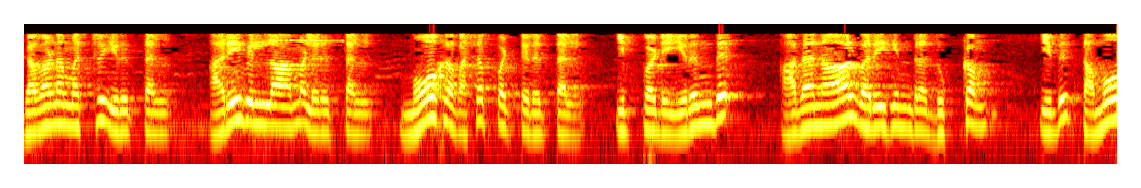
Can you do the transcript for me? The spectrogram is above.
கவனமற்று இருத்தல் அறிவில்லாமல் இருத்தல் மோக வசப்பட்டிருத்தல் இப்படி இருந்து அதனால் வருகின்ற துக்கம் இது தமோ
